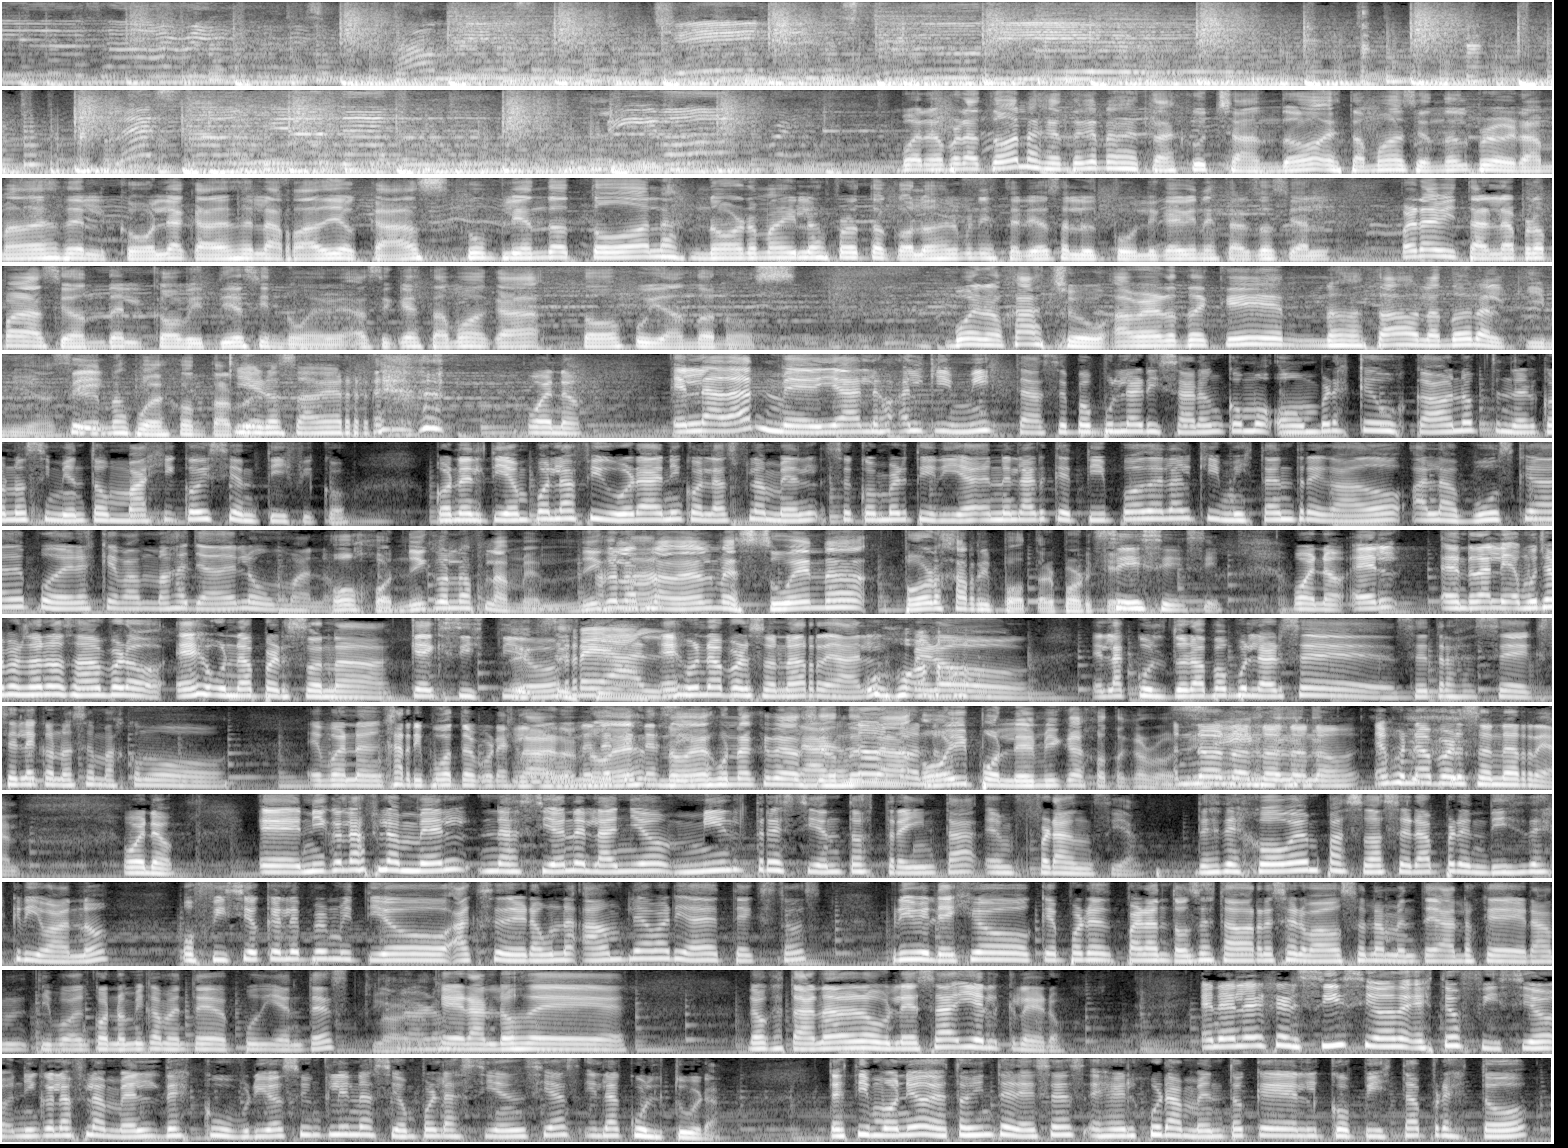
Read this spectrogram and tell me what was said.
Bueno, para toda la gente que nos está escuchando, estamos haciendo el programa desde el cole, acá desde la Radio CAS, cumpliendo todas las normas y los protocolos del Ministerio de Salud Pública y Bienestar Social para evitar la propagación del COVID-19. Así que estamos acá todos cuidándonos. Bueno, Hachu, a ver, ¿de qué nos estabas hablando de la alquimia? ¿Qué Sí. nos puedes contar? Quiero saber. Bueno, en la Edad Media los alquimistas se popularizaron como hombres que buscaban obtener conocimiento mágico y científico. Con el tiempo la figura de Nicolás Flamel se convertiría en el arquetipo del alquimista entregado a la búsqueda de poderes que van más allá de lo humano. Ojo, Nicolás Flamel. Nicolás Ajá. Flamel me suena por Harry Potter. ¿Por qué? Sí, sí, sí. Bueno, él en realidad, muchas personas no saben, pero es una persona que existió. Existió. Real. Es una persona real, Wow. pero en la cultura popular se, se, tra- se, se le conoce más como, eh, bueno, en Harry Potter, por ejemplo. Claro, no es, no una creación Claro. de No, la no, no. hoy polémica J.K. Rowling. No, no, no, no, no. Es una persona real. Bueno, eh, Nicolas Flamel nació en el año 1330 en Francia. Desde joven pasó a ser aprendiz de escribano, oficio que le permitió acceder a una amplia variedad de textos, privilegio que por- para entonces estaba reservado solamente a los que eran tipo económicamente pudientes, Claro. que eran los de los que estaban a la nobleza y el clero. En el ejercicio de este oficio, Nicolas Flamel descubrió su inclinación por las ciencias y la cultura. Testimonio de estos intereses es el juramento que el copista prestó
